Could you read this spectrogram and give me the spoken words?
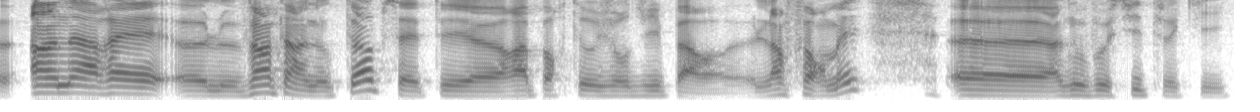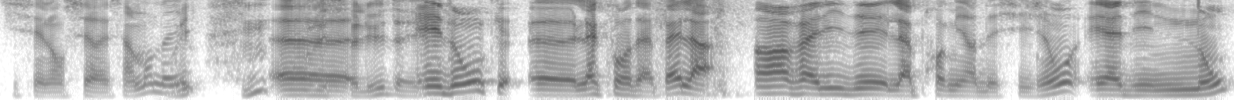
euh, un arrêt euh, le 21 octobre, ça a été euh, rapporté aujourd'hui par l'Informé, un nouveau site qui, s'est lancé récemment d'ailleurs. Mmh. et donc la Cour d'appel a invalidé la première décision et a dit non,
